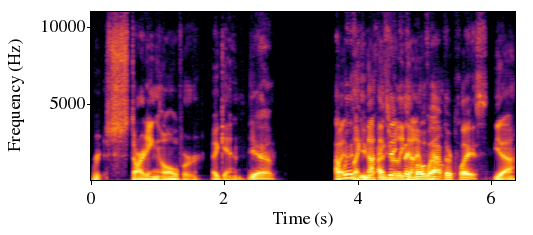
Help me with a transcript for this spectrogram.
re- starting over again. Yeah, but like you. nothing's really done it well. Have their place. Yeah,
